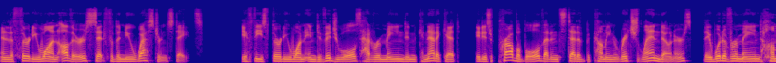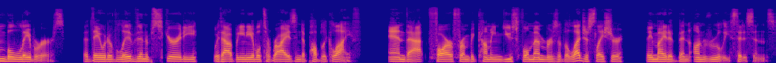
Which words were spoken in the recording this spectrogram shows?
and the 31 others sit for the new Western states. If these 31 individuals had remained in Connecticut, it is probable that instead of becoming rich landowners, they would have remained humble laborers, that they would have lived in obscurity without being able to rise into public life and that, far from becoming useful members of the legislature, they might have been unruly citizens.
